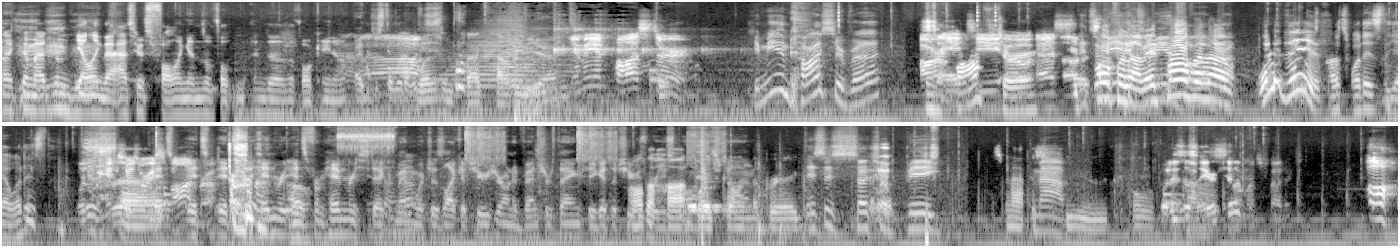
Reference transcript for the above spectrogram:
Like imagine him yelling that as he was falling into the, vol- into the volcano. And just a That little. was in fact how he. Yeah. Give me imposter. Give me imposter, bruh. R E T O S. Imposter. It's both of them. It's both of them. What is this? What is the yeah? What is? What is this? can choose where you Uh, spawn, It's bro. it's from Henry. It's Oh. from Henry Stickmin, which is like a choose your own adventure thing. So you get to choose All the hot spawn boys each go in the brig. This is such a big. This map is Map. huge. Holy What is this airship? So much better. Oh!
